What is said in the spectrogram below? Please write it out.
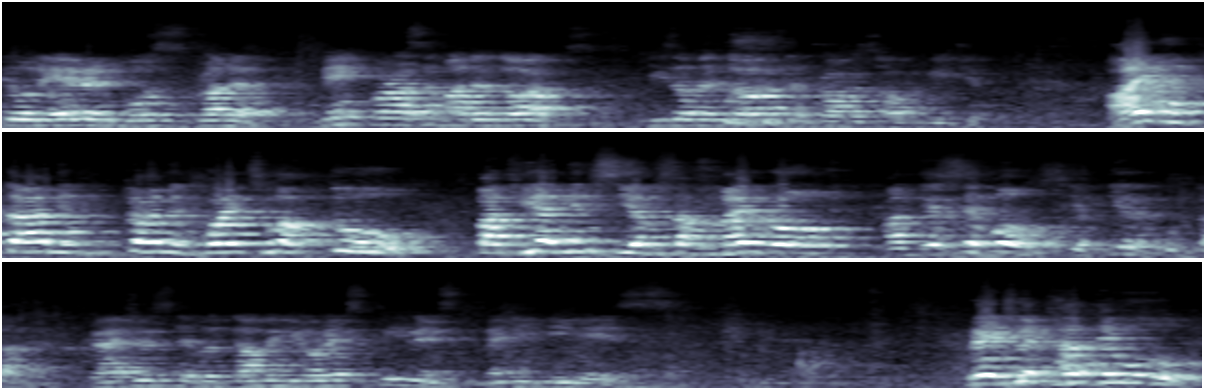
told Aaron, Moses' brother, make for us some other gods. These are the gods that brought us out of Egypt. I will time in time in quite some up too. But here means you have some and they say, oh, you here a good. Graduates, they will come in your experience many delays. Graduate had you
